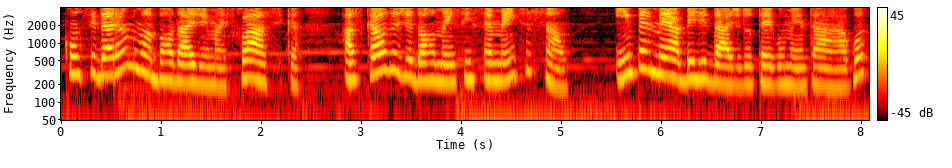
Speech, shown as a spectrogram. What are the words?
Considerando uma abordagem mais clássica, as causas de dormência em sementes são impermeabilidade do tegumento à água,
